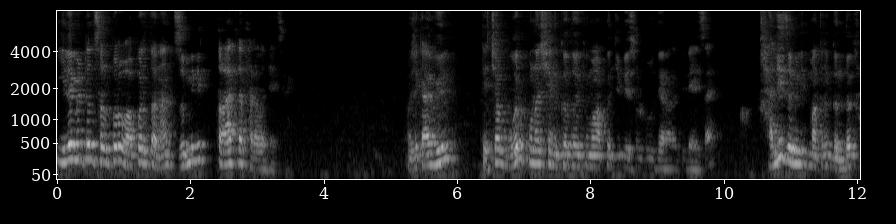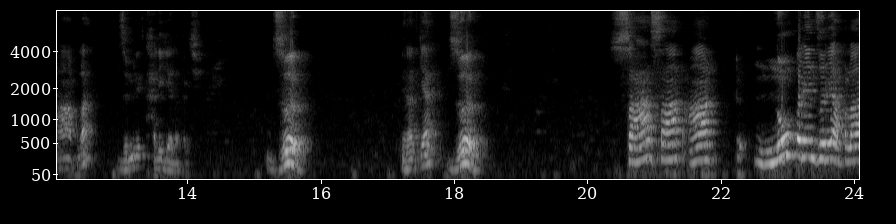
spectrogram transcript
इलेमेंटल सल्फर वापरताना जमिनीत तळातल्या थराला द्यायचा. आहे म्हणजे काय होईल? त्याच्यावर पुन्हा शेणखत किंवा आपण जे बेसल डोस देणार आहे ते द्यायचा आहे. खाली जमिनीत मात्र गंधक हा आपला जमिनीत खाली गेला पाहिजे. जर ध्यानात घ्या जर सहा सात आठ नऊ पर्यंत जरी आपला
